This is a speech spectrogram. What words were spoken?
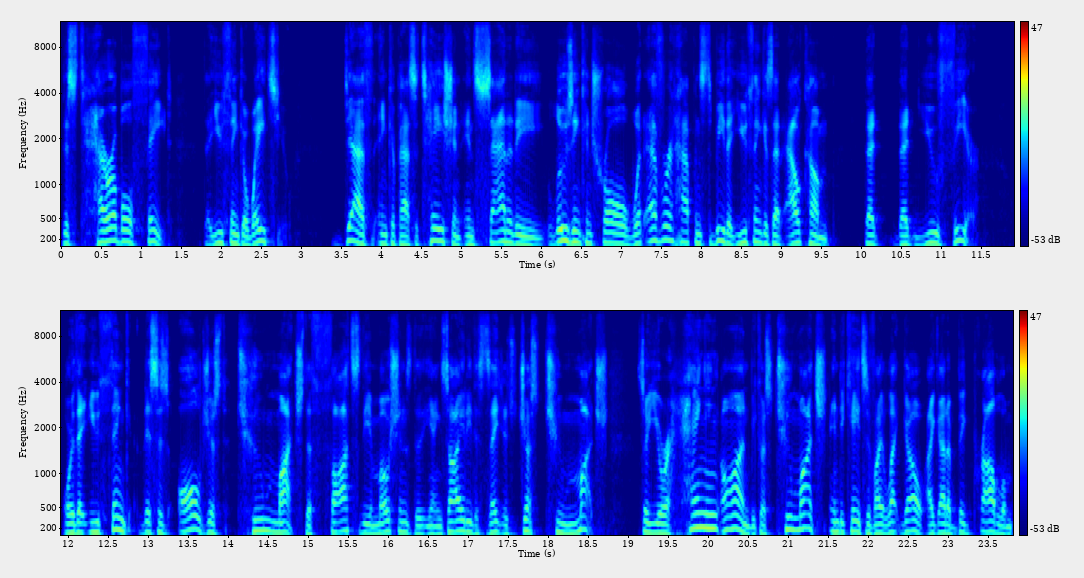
this terrible fate that you think awaits you. Death, incapacitation, insanity, losing control, whatever it happens to be that you think is that outcome that, that you fear or that you think this is all just too much. The thoughts, the emotions, the anxiety, the sensation, it's just too much. So you're hanging on because too much indicates if I let go, I got a big problem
